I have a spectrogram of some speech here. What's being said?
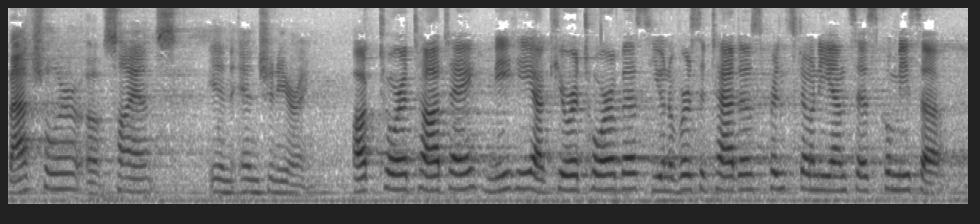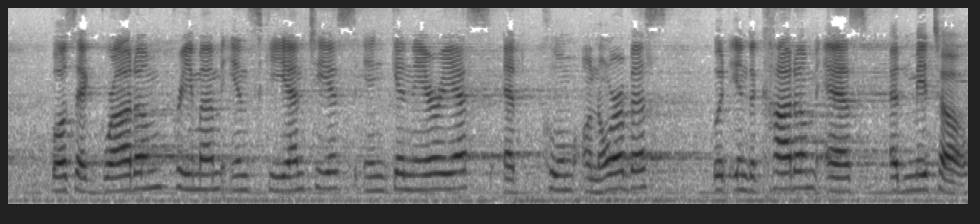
Bachelor of Science in Engineering. Auctoritate mihi accuratoribus universitatis princetoniensis commissa, vos et gradum primum inscientias ingenierias et cum honoribus ut indicatum est admitto.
